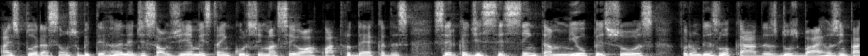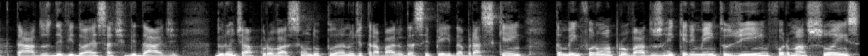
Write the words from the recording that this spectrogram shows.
A exploração subterrânea de salgema está em curso em Maceió há quatro décadas. Cerca de 60 mil pessoas foram deslocadas dos bairros impactados devido a essa atividade. Durante a aprovação do plano de trabalho da CPI da Braskem, também foram aprovados requerimentos de informações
